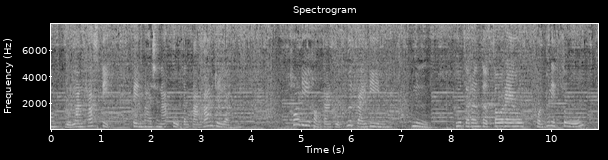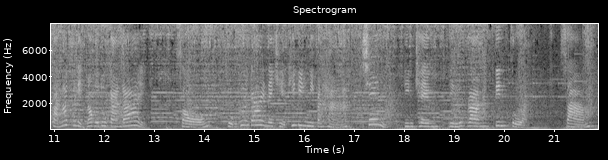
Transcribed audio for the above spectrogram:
ม หรือลังพลาสติก เป็นภาชนะปลูกกันตามบ้านเรือน ข้อดีของการปลูกพืชไร้ดิน 1. พืชเจริญเติบโตเร็ว ผลผลิตสูง สามารถผลิตนอกฤดูกาลได้ 2. ปลูกพืชได้ในเขตที่ดินมีปัญหา เช่น ดินเค็ม ดินลูกรัง ดินกรวด 3.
